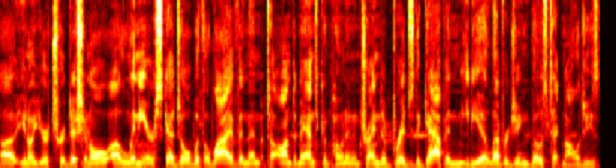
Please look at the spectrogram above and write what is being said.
uh, you know your traditional uh, linear schedule with a live and then to on-demand component, and trying to bridge the gap in media, leveraging those technologies.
